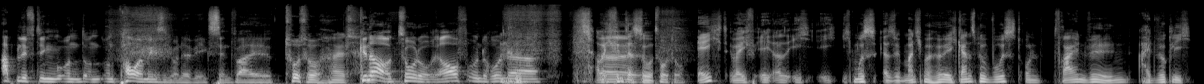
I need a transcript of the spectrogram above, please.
uplifting und, und, und powermäßig unterwegs sind, weil. Toto halt. Genau, Toto, rauf und runter. Aber ich finde das so äh, Toto. echt, weil ich, also ich, ich, ich muss, also manchmal höre ich ganz bewusst und freien Willen halt wirklich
